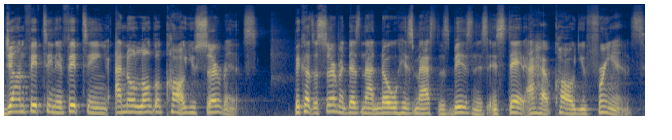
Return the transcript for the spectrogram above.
John 15 and 15, I no longer call you servants because a servant does not know his master's business. Instead, I have called you friends.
